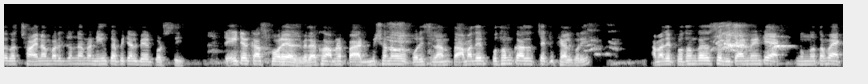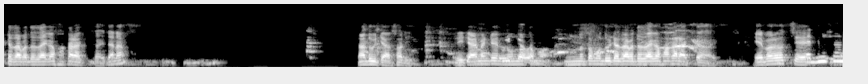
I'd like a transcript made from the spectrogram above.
এবার ছয় নাম্বারের জন্য আমরা নিউ ক্যাপিটাল বের করছি। তো এইটার কাজ পরে আসবে। দেখো আমরা অ্যাডমিশনও করেছিলাম। তো আমাদের প্রথম কাজ হচ্ছে একটু খেয়াল করি। আমাদের প্রথম কাজ হচ্ছে রিটায়ারমেন্টে এক ন্যূনতম একটা জাবেদা জায়গা ফাঁকা রাখতে হয় তাই না? না দুইটা সরি রিটায়ারমেন্টে ন্যূনতম ন্যূনতম দুইটা জাবেদা জায়গা ফাঁকা রাখতে হয়। এবার হচ্ছে অ্যাডমিশন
